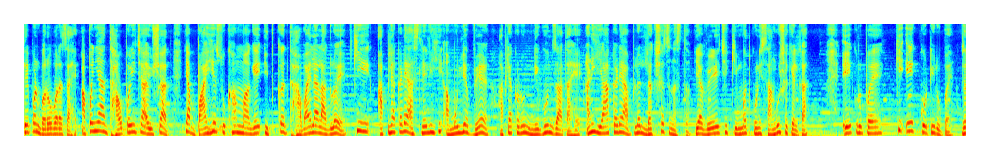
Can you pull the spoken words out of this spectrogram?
ते पण बरोबरच आहे. आपण या धावपळीच्या आयुष्यात या बाह्य सुखांमागे इतकं धावायला लागलोय की आपल्याकडे असलेली ही अमूल्य वेळ आपल्याकडून निघून जात आहे आणि याकडे आपलं लक्षच नसतं. या वेळेची किंमत कुणी सांगू शकेल का? एक रुपये की एक कोटी रुपये. जर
